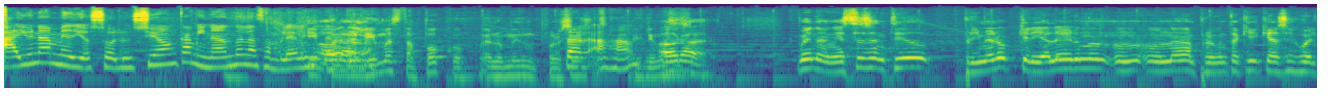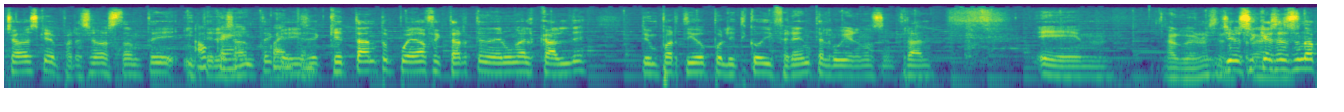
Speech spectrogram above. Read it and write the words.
hay una medio solución caminando en la Asamblea Legislativa. Y para Limas tampoco, es lo mismo, por cierto. Ahora, bueno, en este sentido, primero quería leer una pregunta aquí que hace Joel Chávez que me parece bastante interesante, que dice, ¿qué tanto puede afectar tener un alcalde de un partido político diferente al gobierno central? Eh, yo sé que esa es una.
